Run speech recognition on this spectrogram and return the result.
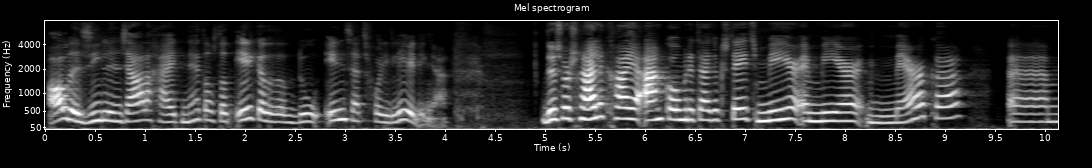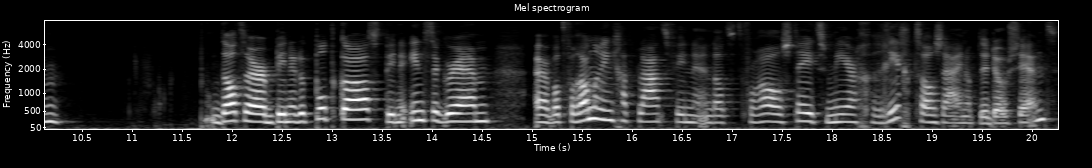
alle ziel en zaligheid, net als dat ik dat doe, inzet voor die leerlingen. Dus waarschijnlijk ga je aankomende tijd ook steeds meer en meer merken um, dat er binnen de podcast, binnen Instagram, uh, wat verandering gaat plaatsvinden en dat het vooral steeds meer gericht zal zijn op de docent.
